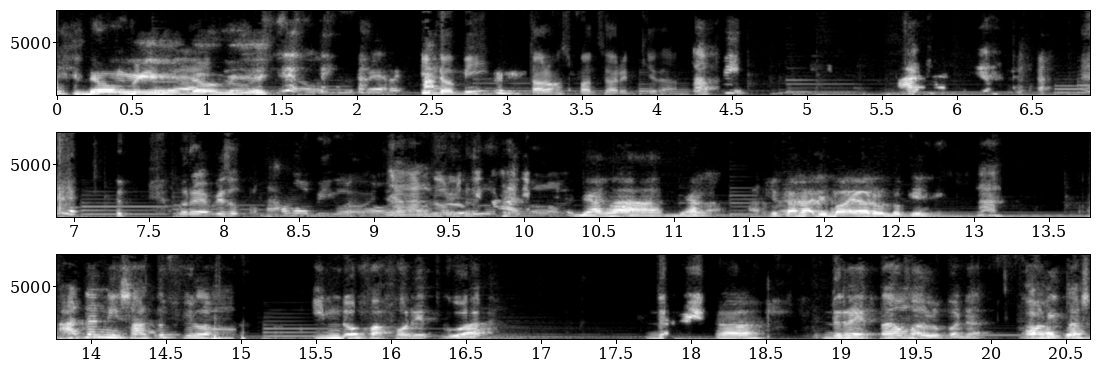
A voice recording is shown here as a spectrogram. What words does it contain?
Indomie Ya, Indomie yang lebih merek. Indomie tolong sponsorin kita tapi Baru episode pertama bingung. Oh, jangan dulu, kita nggak jangan jangan kita nggak dibayar untuk ini ada nih satu film Indo favorit gua. Hah? The Raid tahu nggak lu pada? Kualitas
